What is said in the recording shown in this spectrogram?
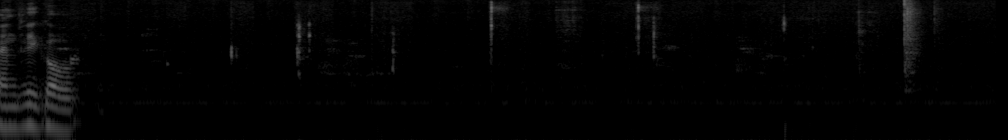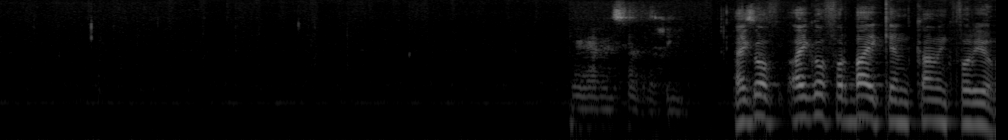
and we go. We are inside the ring. I go. I go for bike and coming for you.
